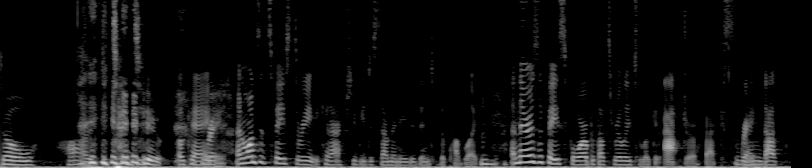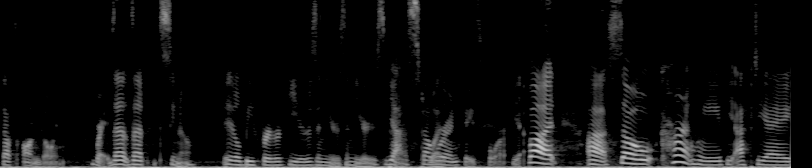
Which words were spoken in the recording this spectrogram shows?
so hard to do, okay? Right. And once it's phase three, it can actually be disseminated into the public. Mhm. And there is a phase four, but that's really to look at after effects, Right. And that that's ongoing. Right. That that's you know, it'll be for years and years and years. Yes, that what- we're in phase four. Yeah. But uh, so currently, the FDA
